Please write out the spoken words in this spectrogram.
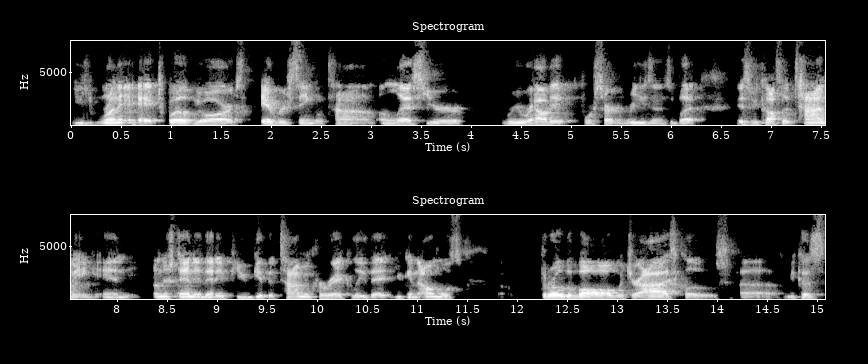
you run it at 12 yards every single time unless you're rerouted for certain reasons but it's because of timing and understanding that if you get the timing correctly that you can almost throw the ball with your eyes closed uh, because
